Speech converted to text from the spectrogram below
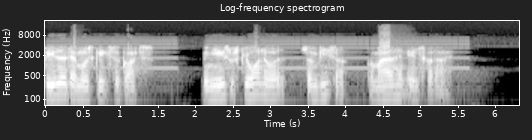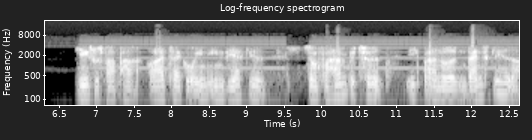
Billedet er måske ikke så godt, men Jesus gjorde noget, som viser, hvor meget han elsker dig. Jesus var parat til at gå ind i en virkelighed, som for ham betød ikke bare noget vanskeligheder,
